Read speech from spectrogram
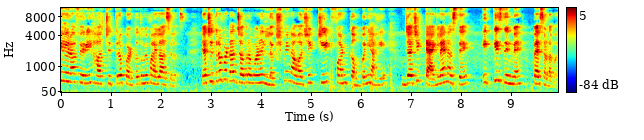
फिर हेराफेरी हा चित्रपट तर तुम्ही पाहिला असेलच. या चित्रपटात ज्याप्रमाणे लक्ष्मी नावाची एक चीट फंड कंपनी आहे ज्याची टॅगलाईन असते इक्कीस दिन मे पैसा डबल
